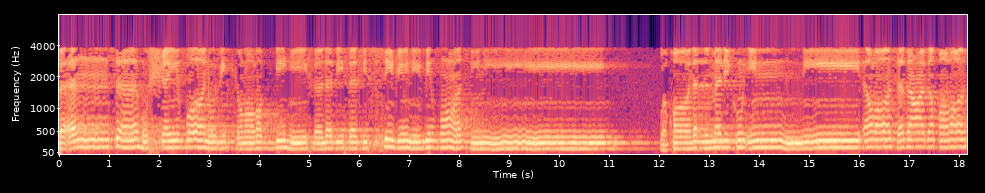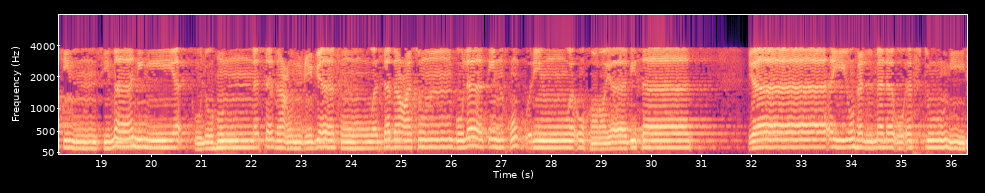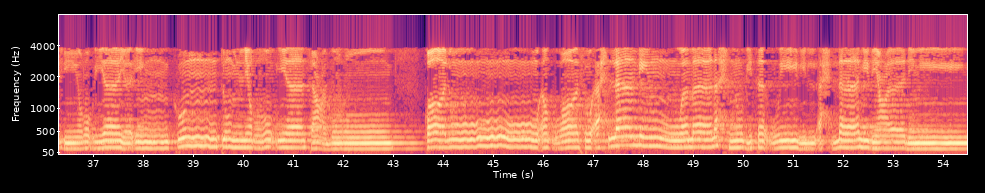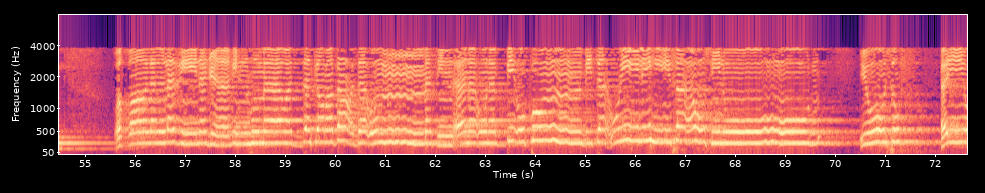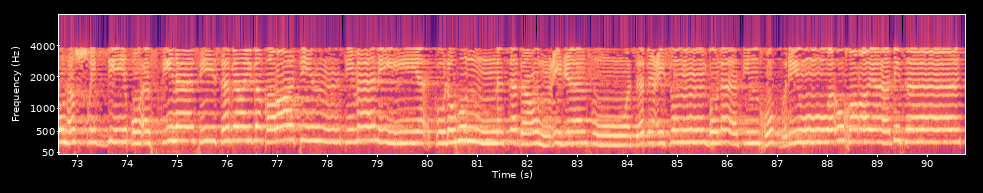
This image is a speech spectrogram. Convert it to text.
فأنساه الشيطان ذكر ربه فلبث في السجن بضع سنين. وقال الملك إني أرى سبع بقرات سمان يأكلهن سبع عجاف وسبع سنبلات خضر وأخر يابسات. يا أيها الملأ أفتوني في رؤياي إن كنتم للرؤيا تعبرون قالوا أضغاث أحلام وما نحن بتأويل الأحلام بعالمين وقال الذي نجا منهما وادكر بعد أمة أنا أنبئكم بتأويله فأرسلون. يوسف أيها الصديق أفتنا في سبع بقرات سمان يأكلهن سبع عجاف وسبع سنبلات خضر وأخر يابسات.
